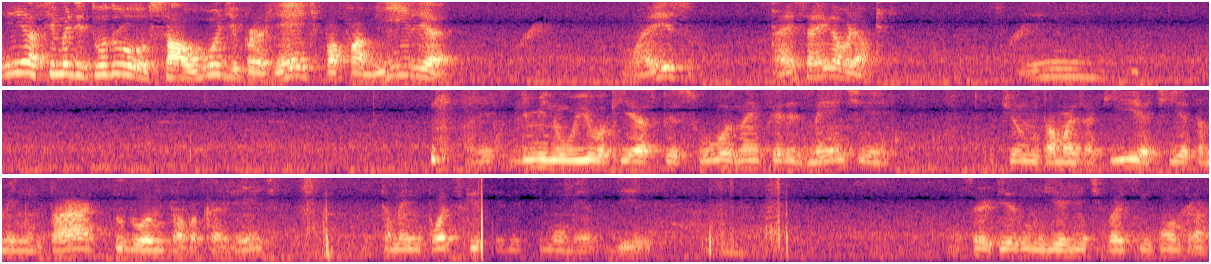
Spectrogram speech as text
E acima de tudo, saúde pra gente, pra família. Não é isso? É isso aí, Gabriel. A gente diminuiu aqui as pessoas, né? Infelizmente, o tio não tá mais aqui, a tia também não tá, todo ano tava com a gente. Também não pode esquecer nesse momento deles. Com certeza um dia a gente vai se encontrar.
